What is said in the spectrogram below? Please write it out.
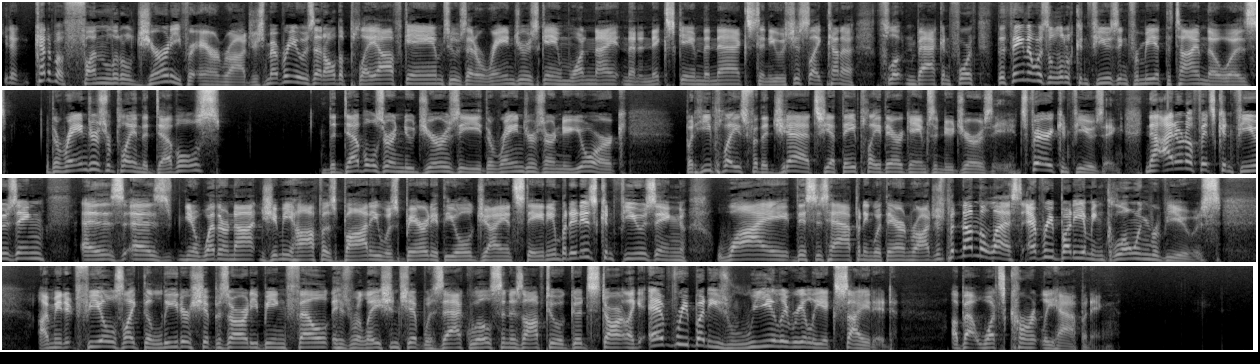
you know, kind of a fun little journey for Aaron Rodgers. Remember, he was at all the playoff games. He was at a Rangers game one night and then a Knicks game the next, and he was just like kind of floating back and forth. The thing that was a little confusing for me at the time, though, was the Rangers were playing the Devils. The Devils are in New Jersey, the Rangers are in New York but he plays for the Jets, yet they play their games in New Jersey. It's very confusing. Now, I don't know if it's confusing as as you know whether or not Jimmy Hoffa's body was buried at the old Giants Stadium, but it is confusing why this is happening with Aaron Rodgers. But nonetheless, everybody, I mean, glowing reviews I mean, it feels like the leadership is already being felt. His relationship with Zach Wilson is off to a good start. Like, everybody's really, really excited about what's currently happening.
